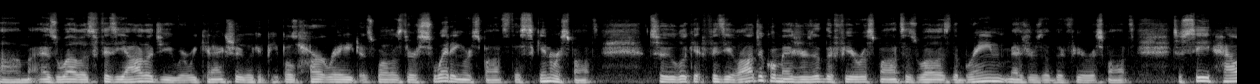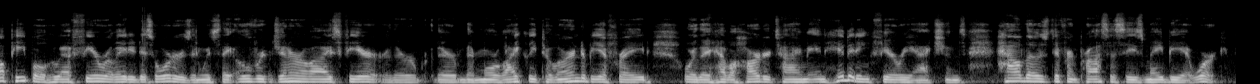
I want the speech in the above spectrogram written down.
um, as well as physiology, where we can actually look at people's heart rate as well as their sweating response, the skin response, to look at physiological measures of the fear response as well as the brain measures of the fear response to see how people who have fear related disorders in which they overgeneralize fear or they're, they're, they're more likely to learn to be afraid or they have a harder time inhibiting fear reactions, how those different processes may be at work.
